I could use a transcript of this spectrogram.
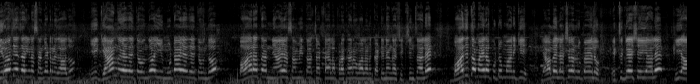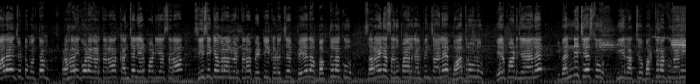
ఈరోజే జరిగిన సంఘటన కాదు. ఈ గ్యాంగ్ ఏదైతే ఉందో ఈ ముఠా ఏదైతే ఉందో భారత న్యాయ సంహిత చట్టాల ప్రకారం వాళ్ళను కఠినంగా శిక్షించాలి. బాధిత మహిళ కుటుంబానికి యాభై లక్షల రూపాయలు ఎక్స్గ్రేస్ చేయాలి. ఈ ఆలయం చుట్టూ మొత్తం ప్రహరీ గోడ కడతారా? కంచెలు ఏర్పాటు చేస్తారా? సీసీ కెమెరాలు పెడతారా? పెట్టి ఇక్కడ వచ్చే పేద భక్తులకు సరైన సదుపాయాలు కల్పించాలి. బాత్రూమ్లు ఏర్పాటు చేయాలి. ఇవన్నీ చేస్తూ ఈ రక్ష భక్తులకు కానీ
